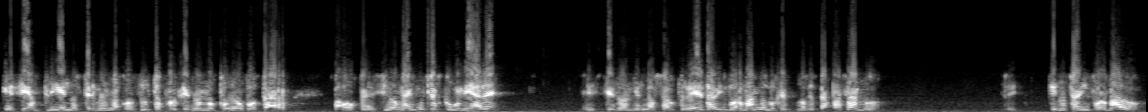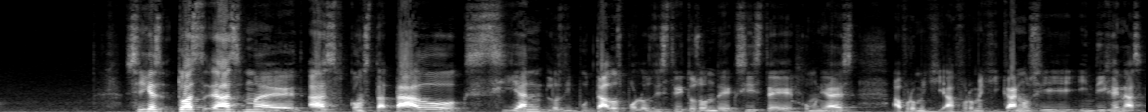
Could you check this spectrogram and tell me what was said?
que se amplíen los términos de la consulta porque no, no podemos votar bajo presión. Hay muchas comunidades este, donde las autoridades están informando lo que, lo que está pasando, que no están informados. Sigues, ¿Tú has, has, has, constatado si han los diputados por los distritos donde existe comunidades afromexicanos y indígenas,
